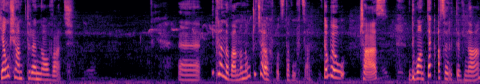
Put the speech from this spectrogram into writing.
ja musiałam trenować I trenowałam na nauczycielach w podstawówce. To był czas, gdy byłam tak asertywna,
